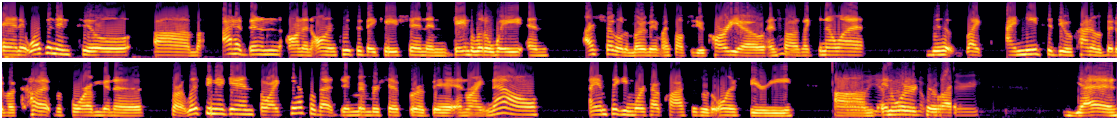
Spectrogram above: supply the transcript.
And it wasn't until um, I had been on an all-inclusive vacation and gained a little weight, and I struggle to motivate myself to do cardio. And so I was like, you know what? The, like I need to do kind of a bit of a cut before I'm gonna start lifting again. So I canceled that gym membership for a bit, and right now I am taking workout classes with Orange Theory. Um, Oh, yes, in order to to like, Theory. yes,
